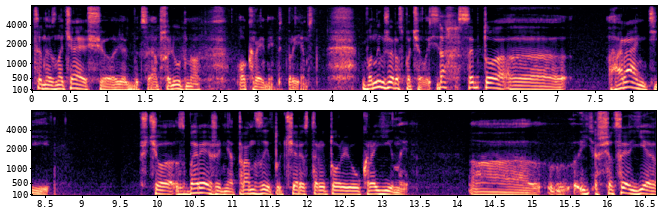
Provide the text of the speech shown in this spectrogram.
це не означає, що якби це абсолютно окремі підприємства. Вони вже розпочалися. Да. Себто е, гарантії, що збереження транзиту через територію України що це є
